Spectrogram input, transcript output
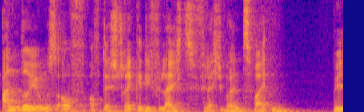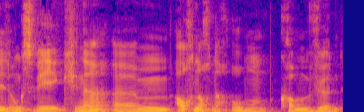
andere Jungs auf, auf der Strecke, die vielleicht, vielleicht über den zweiten Bildungsweg ne, ähm, auch noch nach oben kommen würden.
